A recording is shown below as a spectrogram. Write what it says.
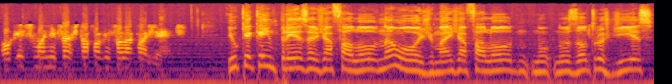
alguém se manifestar para vir falar com a gente. E o que, que a empresa já falou, não hoje, mas já falou no- nos outros dias,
